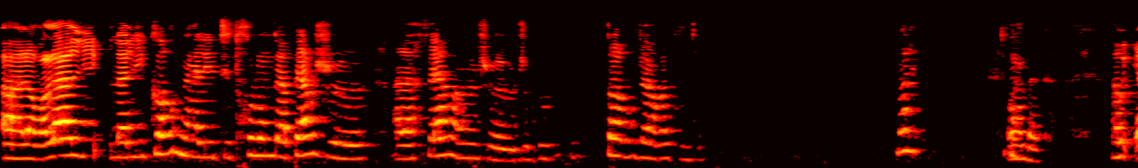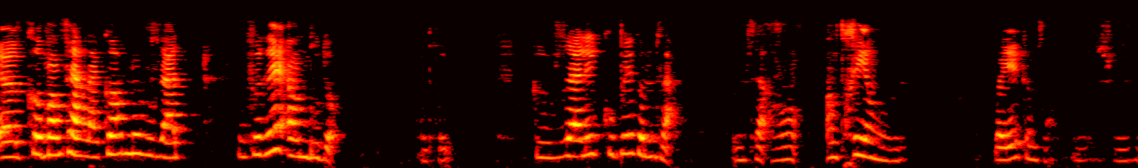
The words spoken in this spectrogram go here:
Alors là, la licorne, elle était trop longue à faire. Je, à la faire, hein, je ne peux pas vous la raconter. Ah oui, euh, comment faire la corne? Vous, a, vous faisiez un boudin. Que vous allez couper comme ça. Comme ça, en, un triangle. Vous voyez, comme ça. Je vais vous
